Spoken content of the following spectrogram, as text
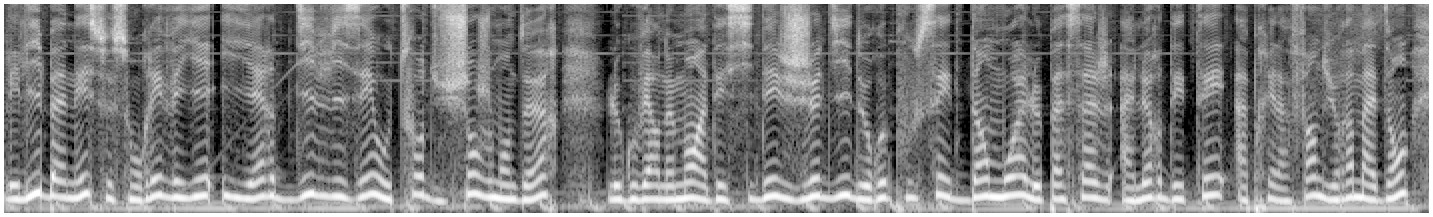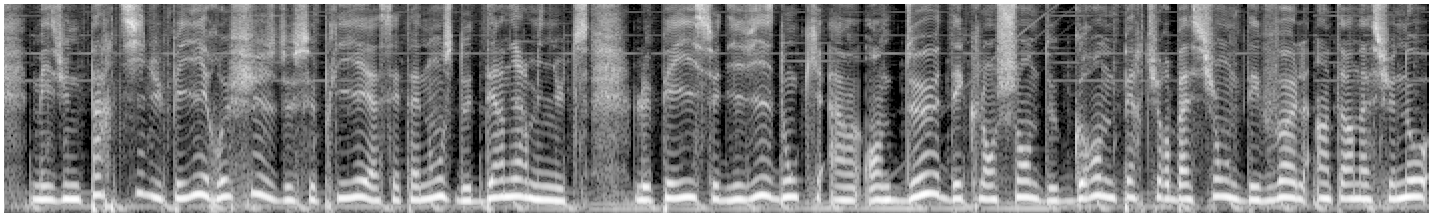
Les Libanais se sont réveillés hier divisés autour du changement d'heure. Le gouvernement a décidé jeudi de repousser d'un mois le passage à l'heure d'été après la fin du ramadan, mais une partie du pays refuse de se plier à cette annonce de dernière minute. Le pays se divise donc en deux, déclenchant de grandes perturbations des vols internationaux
